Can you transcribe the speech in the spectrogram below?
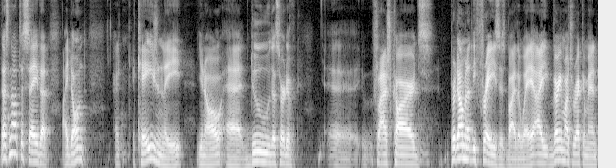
That's not to say that I don't occasionally, you know, uh, do the sort of uh, flashcards, predominantly phrases, by the way. I very much recommend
